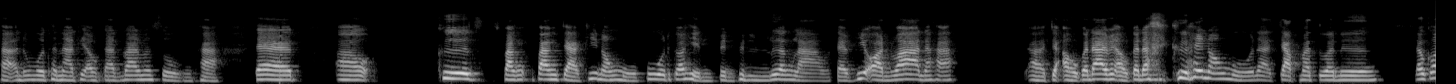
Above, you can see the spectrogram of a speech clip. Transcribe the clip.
ค่ะอนุโมทนาที่เอาการบ้านมาส่งค่ะ แต่เอ่อคือฟังฟังจากที่น้องหมูพูดก็เห็นเป็นเป็นเรื่องราว แต่พี่ออนว่านะคะอ่าจะเอาก็ได้ไม่เอาก็ได้ คือให้น้องหมูน่ะจับมาตัวหนึ่งแล้วก็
